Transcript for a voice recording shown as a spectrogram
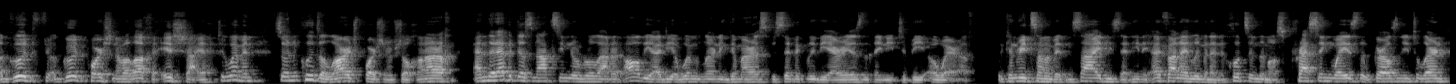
a good a good portion of halacha is shaykh to women, so it includes a large portion of Shulchan Aruch. And the Rebbe does not seem to rule out at all the idea of women learning Gemara, specifically the areas that they need to be aware of. We can read some of it inside. He said, I found the most pressing ways that girls need to learn.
